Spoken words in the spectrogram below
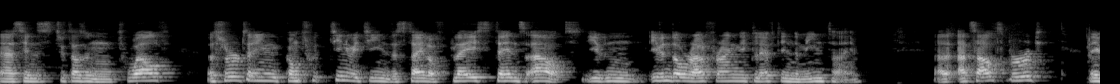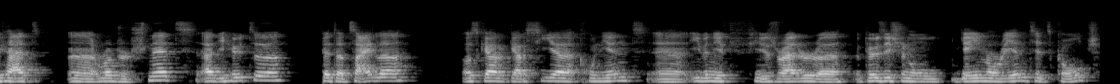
uh, since 2012, a certain continuity in the style of play stands out, even even though Ralf Rangnick left in the meantime. Uh, at Salzburg, they've had uh, Roger Schmidt, Adi Hütter, Peter Zeidler, Oscar Garcia Junyent, uh, even if he's rather a, a positional game-oriented coach.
